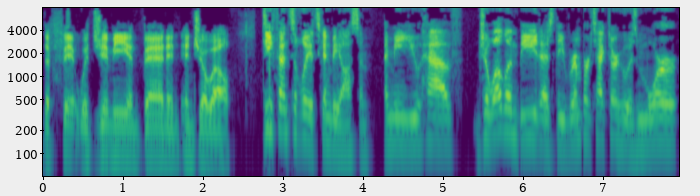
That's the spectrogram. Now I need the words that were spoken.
the fit with Jimmy and Ben and, and Joel? Defensively, it's going to be awesome. I mean, you have Joel Embiid as the rim protector who is more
